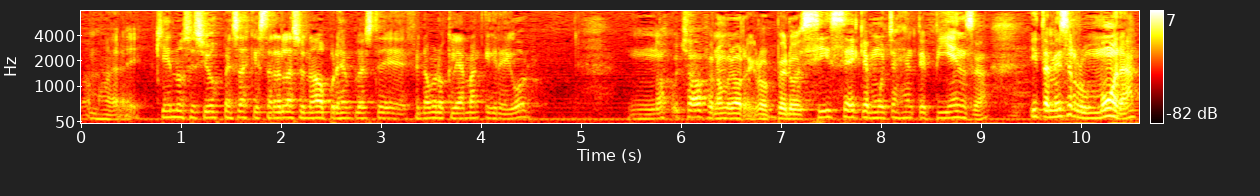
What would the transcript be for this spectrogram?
vamos a ver ahí. Que no sé si vos pensás que está relacionado, por ejemplo, a este fenómeno que le llaman egregor. No he escuchado fenómeno regro, pero sí sé que mucha gente piensa y también se rumora.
